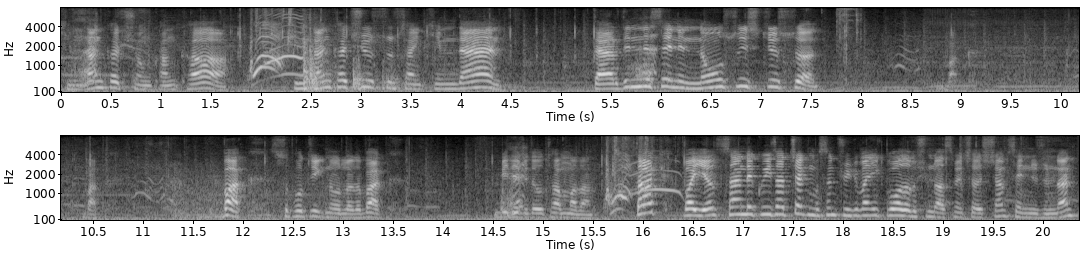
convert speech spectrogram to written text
kimden kaçıyorsun kanka? Kimden kaçıyorsun sen kimden? Derdin ne senin? Ne olsun istiyorsun? Bak. Bak. Bak. Spot'u ignorladı bak. Bir de bir de utanmadan. Tak bayıl. Sen de quit atacak mısın? Çünkü ben ilk bu adamı şimdi asmaya çalışacağım senin yüzünden.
